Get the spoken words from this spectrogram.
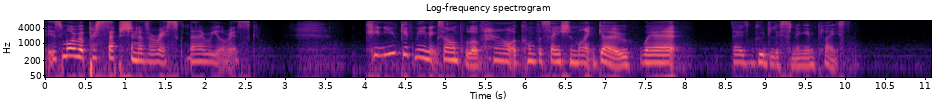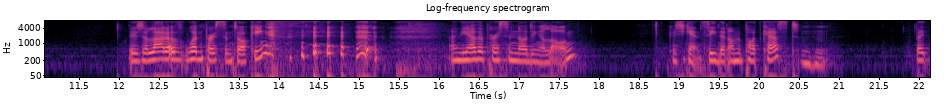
It's more of a perception of a risk than a real risk. Can you give me an example of how a conversation might go where there's good listening in place? There's a lot of one person talking and the other person nodding along because you can't see that on the podcast. Mm-hmm. But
